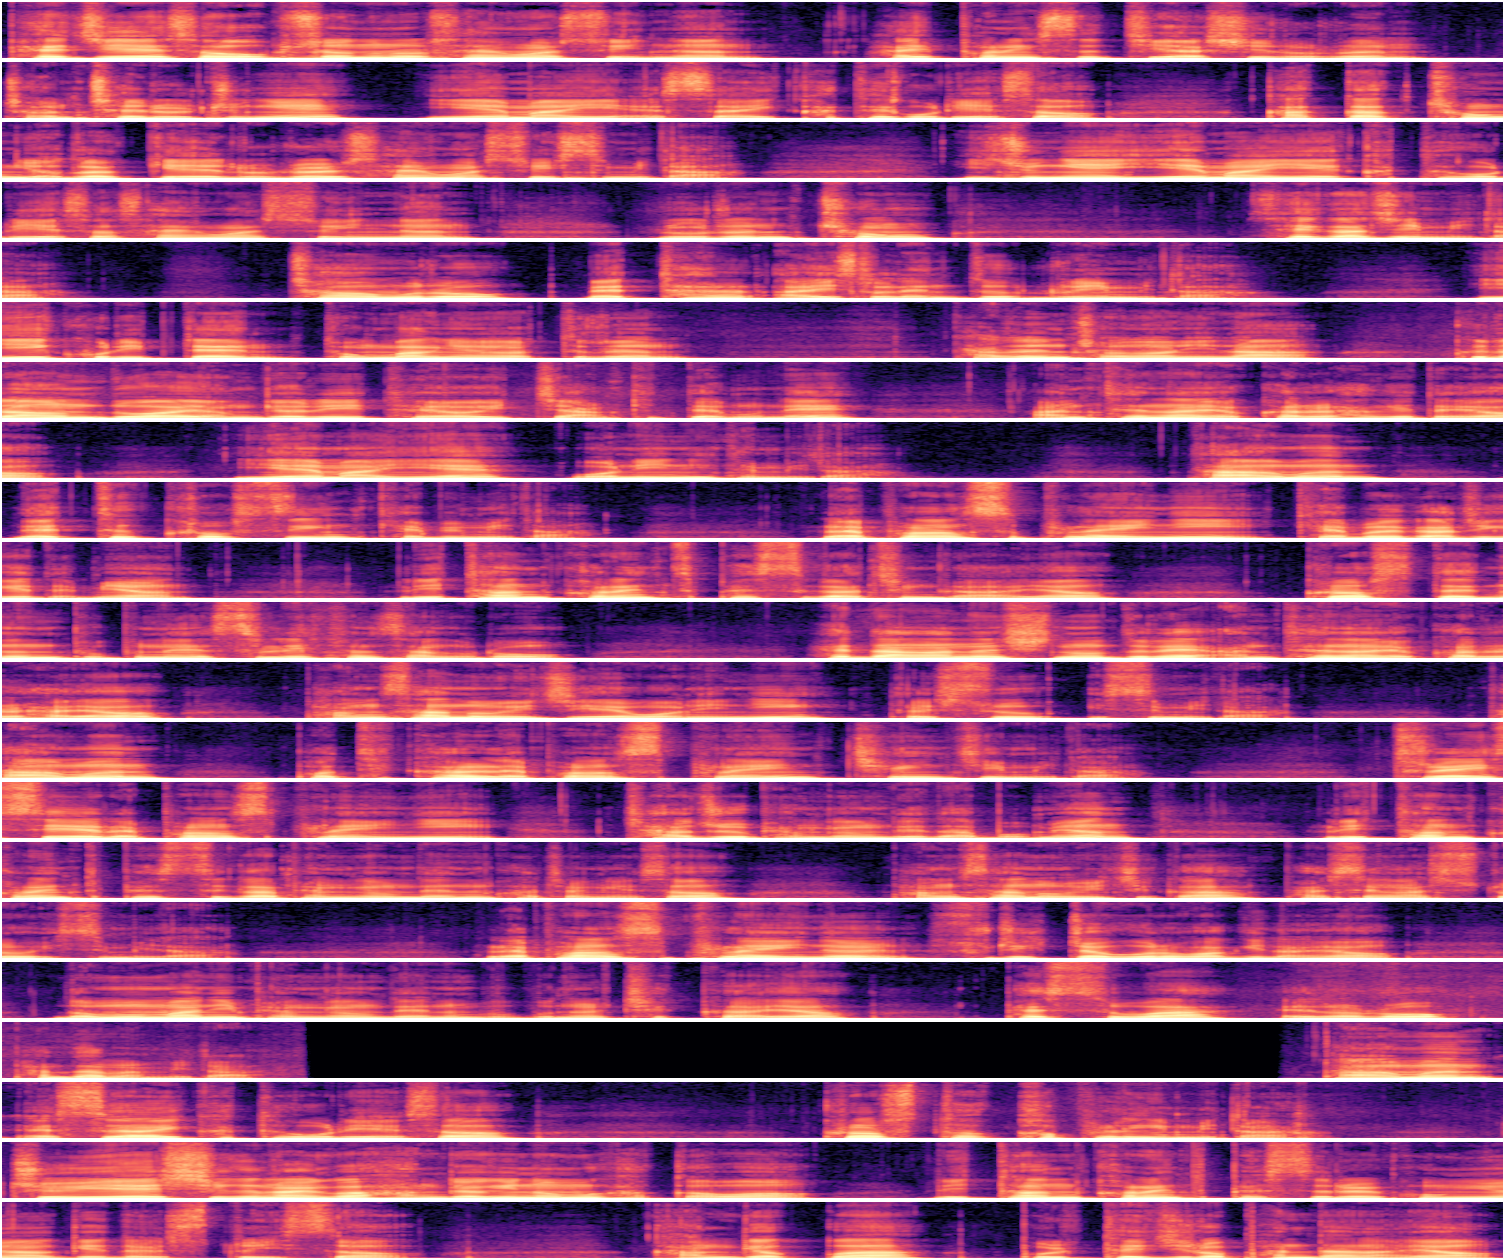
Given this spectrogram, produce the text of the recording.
페이지에서 옵션으로 사용할 수 있는 하이퍼닉스 DRC 룰은 전체 룰 중에 EMI SI 카테고리에서 각각 총 8개의 룰을 사용할 수 있습니다. 이 중에 EMI의 카테고리에서 사용할 수 있는 룰은 총 3가지입니다. 처음으로 메탈 아이슬란드 룰입니다. 이 고립된 동방 영역들은 다른 전원이나 그라운드와 연결이 되어 있지 않기 때문에 안테나 역할을 하게 되어 EMI의 원인이 됩니다. 다음은 네트 크로싱 갭입니다. 레퍼런스 플레인이 갭을 가지게 되면 리턴 커렌트 패스가 증가하여 크로스되는 부분의 슬릿 현상으로 해당하는 신호들의 안테나 역할을 하여 방사 노이즈의 원인이 될 수 있습니다. 다음은 버티칼 레퍼런스 플레인 체인지입니다. 트레이스의 레퍼런스 플레인이 자주 변경되다 보면 리턴 커렌트 패스가 변경되는 과정에서 방사 노이즈가 발생할 수도 있습니다. 레퍼런스 플레인을 수직적으로 확인하여 너무 많이 변경되는 부분을 체크하여 패스와 에러로 판단합니다. 다음은 SI 카테고리에서 크로스터 커플링입니다. 주위의 시그널과 간격이 너무 가까워 리턴 커렌트 패스를 공유하게 될 수도 있어 간격과 볼테지로 판단하여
